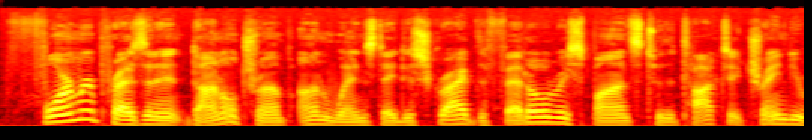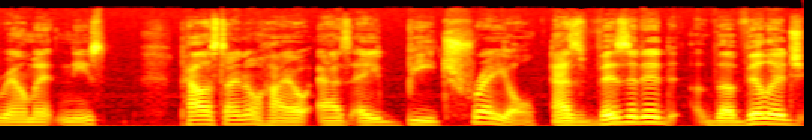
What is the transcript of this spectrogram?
Former President Donald Trump on Wednesday described the federal response to the toxic train derailment in East Palestine, Ohio, as a betrayal, as visited the village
